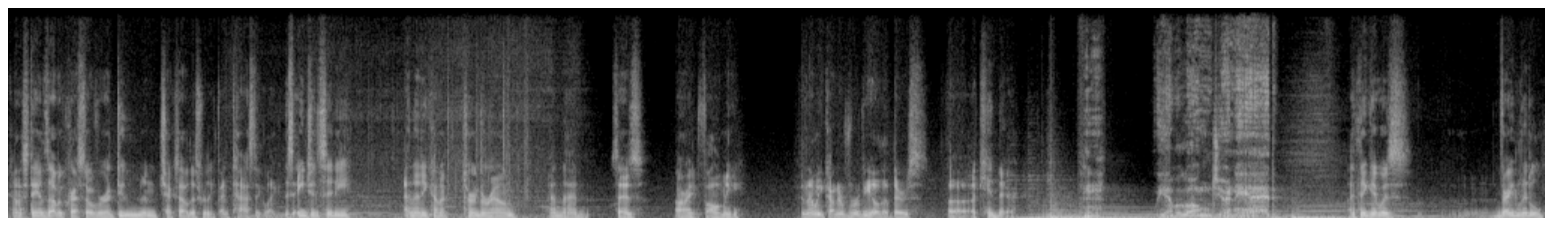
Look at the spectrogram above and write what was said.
kind of stands up and crests over a dune and checks out this really fantastic, like this ancient city. And then he kind of turns around and then says, All right, follow me. And then we kind of reveal that there's uh, a kid there. We have a long journey ahead. I think it was very little.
